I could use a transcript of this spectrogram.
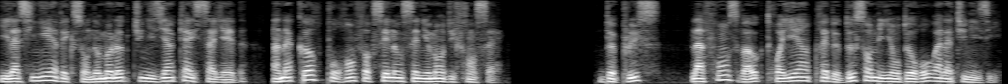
il a signé avec son homologue tunisien Kais Sayed, un accord pour renforcer l'enseignement du français. De plus, la France va octroyer un prêt de 200 millions d'euros à la Tunisie.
